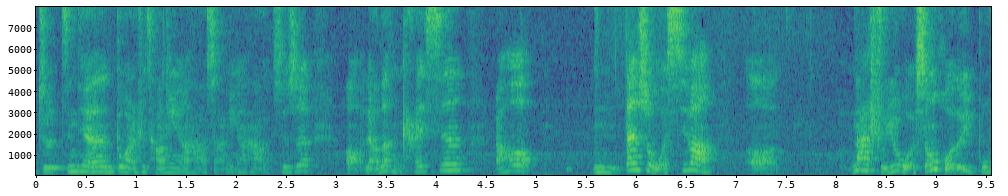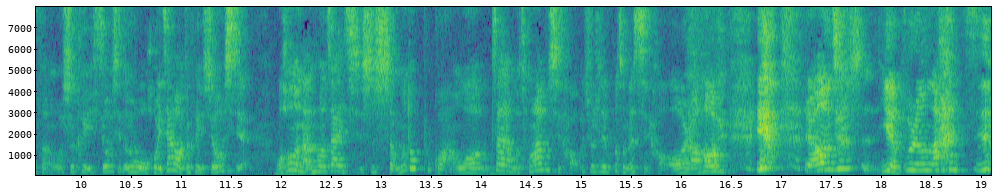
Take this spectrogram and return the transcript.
就今天不管是曹宁也好，小宁也好，其实哦聊得很开心。然后嗯，但是我希望呃，那属于我生活的一部分，我是可以休息的。我回家我就可以休息。我和我男朋友在一起是什么都不管，我在我从来不洗头，就是不怎么洗头，然后也然后就是也不扔垃圾，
